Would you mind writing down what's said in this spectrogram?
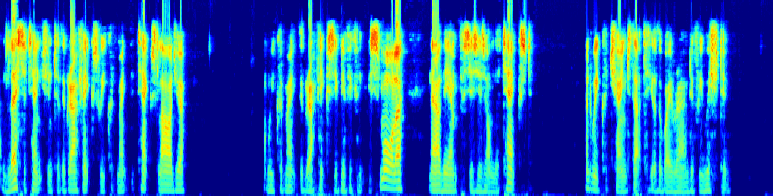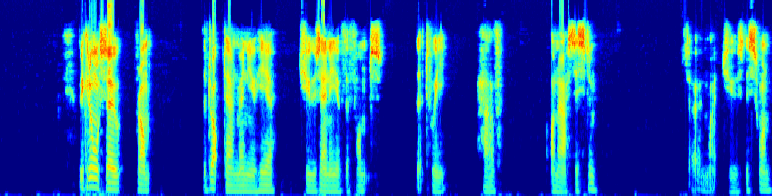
and less attention to the graphics, we could make the text larger, and we could make the graphics significantly smaller. Now the emphasis is on the text, and we could change that the other way around if we wish to. We can also, from the drop-down menu here, choose any of the fonts that we have on our system. So I might choose this one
